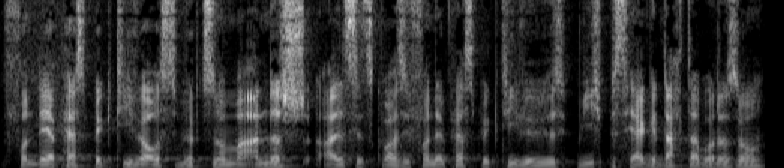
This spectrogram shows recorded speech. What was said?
von der Perspektive aus wirkt es nochmal anders als jetzt quasi von der Perspektive, wie, wie ich bisher gedacht habe oder so.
